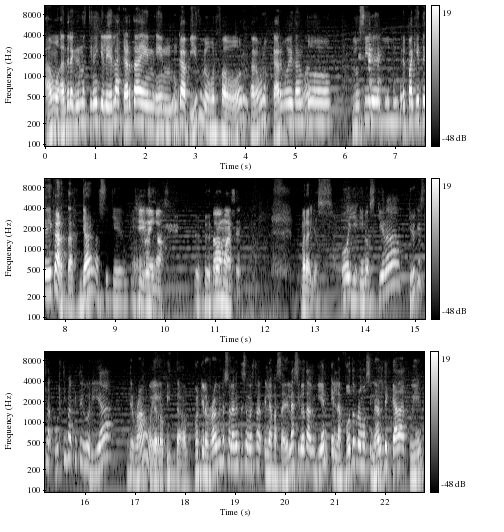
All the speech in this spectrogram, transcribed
Vamos, Andela Creo nos tiene que leer las cartas en, en un capítulo, por favor. Hagámonos cargo de tanto lucir el, el paquete de cartas, ¿ya? Así que, Sí, bueno, lo vamos a hacer. maravilloso. Oye, y nos queda, creo que es la última categoría de runway. De ropita. Porque los runways no solamente se muestran en la pasarela, sino también en la foto promocional de cada queen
